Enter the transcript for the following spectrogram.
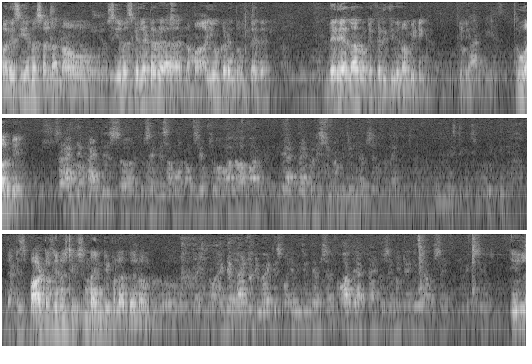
ಬರೀ ಸಿ ಎಂ ಎಸ್ ಅಲ್ಲ ನಾವು ಸಿ ಎಂ ಎಸ್ಗೆ ಲೆಟರ್ ನಮ್ಮ ಐ ಒ ಕಡೆಯಿಂದ ಹೋಗ್ತಾ ಇದೆ. ಬೇರೆ ಎಲ್ಲರಿಗೆ ಕರಿತೀವಿ ನಾವು ಮೀಟಿಂಗ್ ಇಲ್ಲಿ through R B I? That is part of investigation nine people are there ಅವರು No, planned to divide this money within themselves or they are planning to send it anywhere outside to exchange? ಇಲ್ಲ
